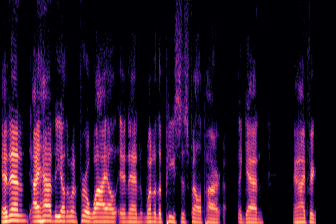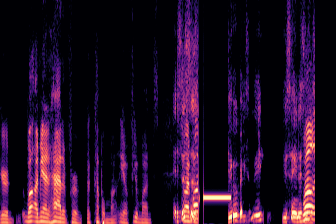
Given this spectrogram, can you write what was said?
and then I had the other one for a while, and then one of the pieces fell apart again. And I figured, well, I mean, I had it for a couple months, you know, a few months. Is So this a bought- you basically? You saying this Well, is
